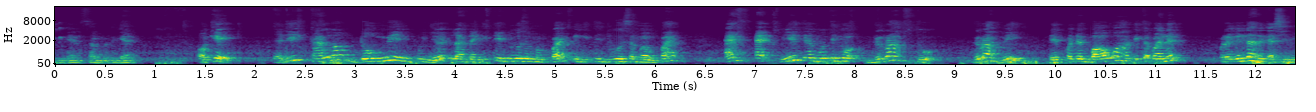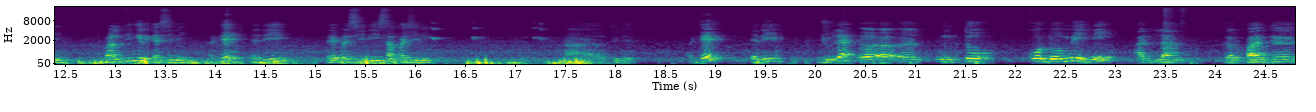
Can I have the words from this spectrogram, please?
dengan sama dengan. Okey. Jadi kalau domain punya adalah negatif 2 sama 4, negatif 2 sama 4, fx punya kita boleh tengok graf tu, graf ni daripada bawah dekat mana? Paling rendah dekat sini. Paling tinggi dekat sini. Okey? Jadi daripada sini sampai sini. Ah, tu dia. Okey? Jadi julat uh, uh, uh, untuk kodomain ni adalah kepada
